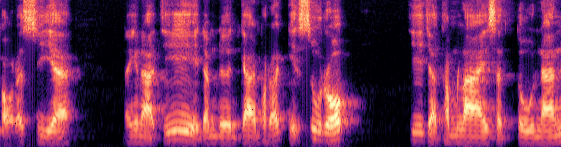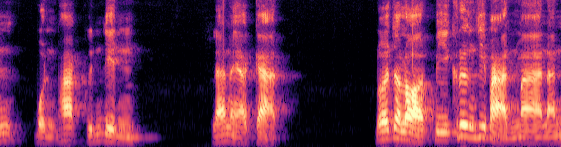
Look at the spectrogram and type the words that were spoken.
ของรัสเซีย ในขณะที่ดำเนินการภารกิจสู้รบ ที่จะทำลายศัตรูนั้นบนภาคพื้นดิน และในอากาศ โดยตลอดปีครึ่งที่ผ่านมานั้น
